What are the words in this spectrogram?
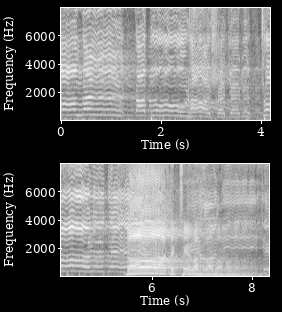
आँगन का बूढ़ा शजर छोड़ दे। बहुत अच्छे वाह वाह वाह वाह वाह वाह। से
